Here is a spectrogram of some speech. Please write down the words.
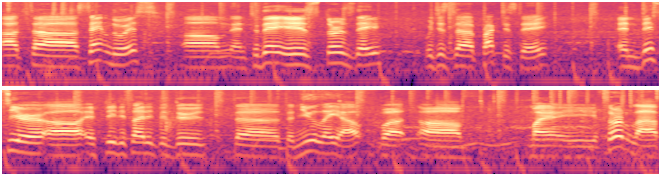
at uh, St. Louis. Um, and today is Thursday, which is the practice day. And this year, uh, FD decided to do the, the new layout, but um, my third lap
